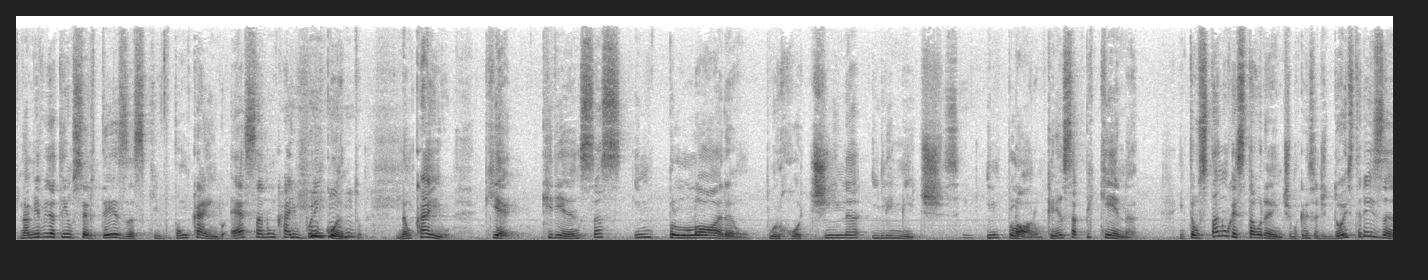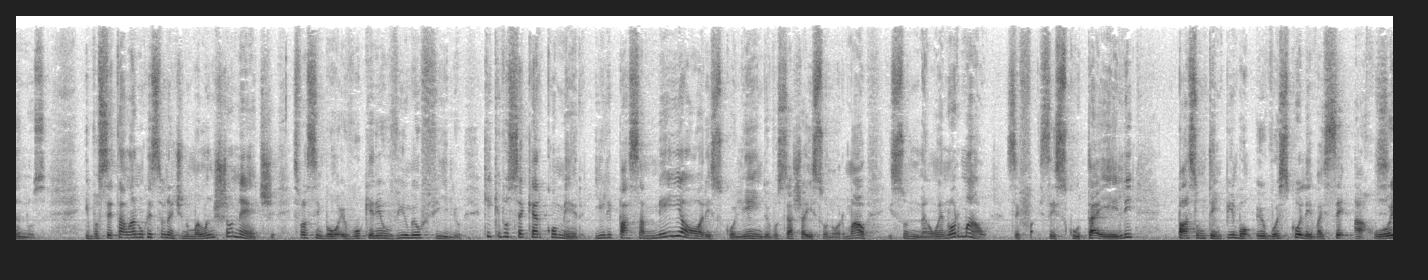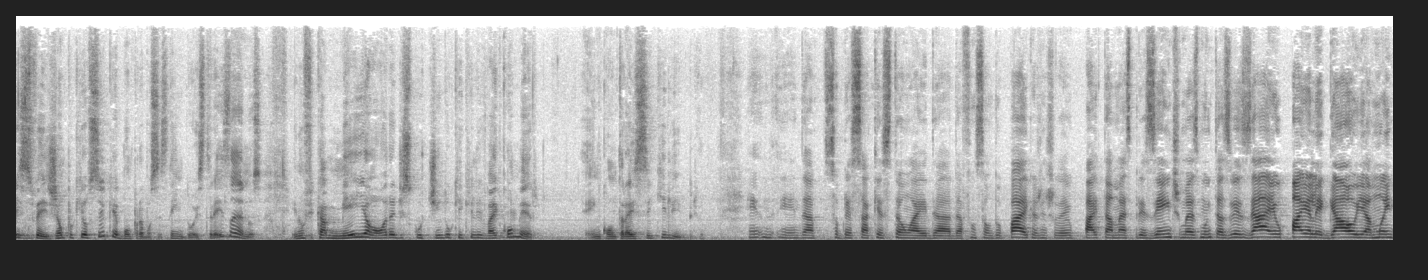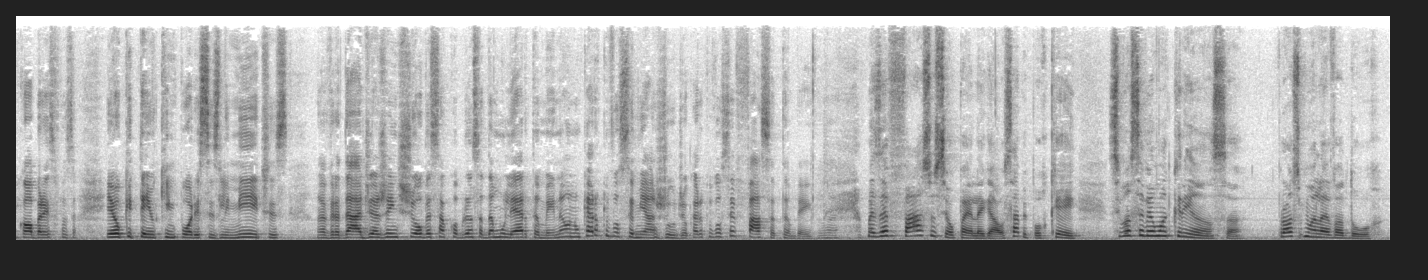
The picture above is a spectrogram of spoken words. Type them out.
na minha vida eu tenho certezas que vão caindo. Essa não caiu por enquanto, não caiu, que é crianças imploram por rotina e limite. Sim. Imploram, criança pequena, então, você está num restaurante, uma criança de 2, 3 anos, e você está lá no restaurante, numa lanchonete, você fala assim, bom, eu vou querer ouvir o meu filho, o que, que você quer comer? E ele passa meia hora escolhendo, e você acha isso normal? Isso não é normal. Você, você escuta ele, passa um tempinho, bom, eu vou escolher, vai ser arroz, Sim. feijão, porque eu sei o que é bom para vocês, tem 2, 3 anos. E não ficar meia hora discutindo o que, que ele vai comer. É encontrar esse equilíbrio ainda sobre essa questão aí da, da função do pai, que a gente o pai está mais presente, mas muitas vezes, ah, o pai é legal e a mãe cobra isso. Eu que tenho que impor esses limites, não é verdade? E a gente ouve essa cobrança da mulher também. Não, eu não quero que você me ajude, eu quero que você faça também. É? Mas é fácil ser o pai legal, sabe por quê? Se você vê uma criança próximo ao elevador,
